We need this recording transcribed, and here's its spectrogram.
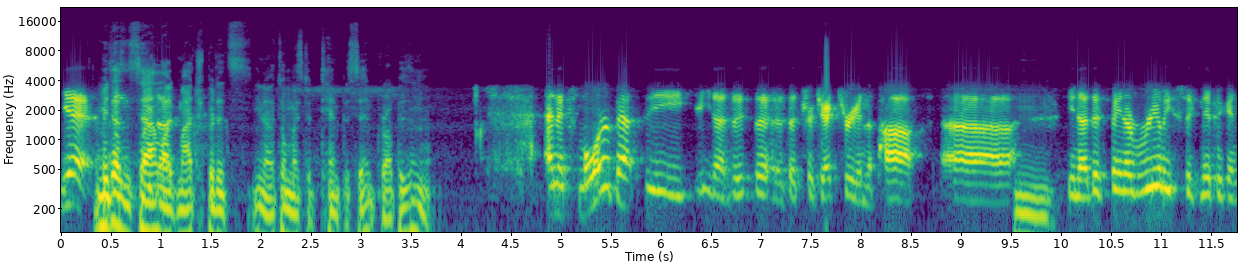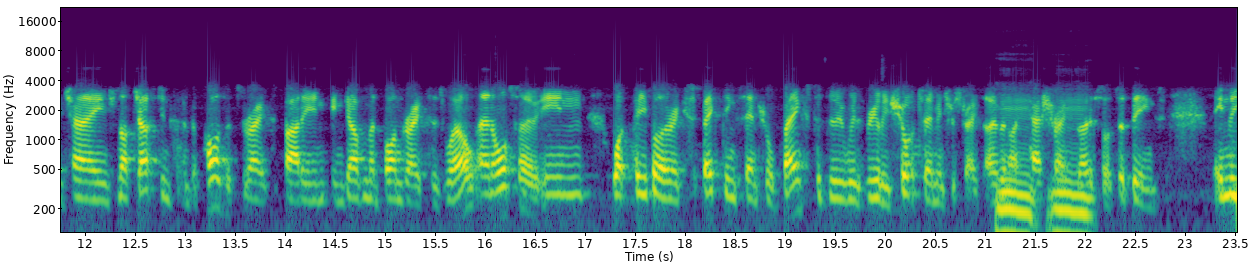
yeah. I mean, it doesn't sound like much, but it's you know it's almost a ten percent drop, isn't it? And it's more about the, you know, the, the, the trajectory and the path. Uh, Mm. you know, there's been a really significant change, not just in deposits rates, but in, in government bond rates as well, and also in what people are expecting central banks to do with really short-term interest rates, overnight Mm, cash rates, mm. those sorts of things. In the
